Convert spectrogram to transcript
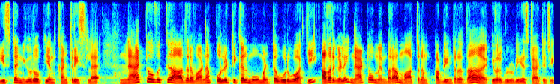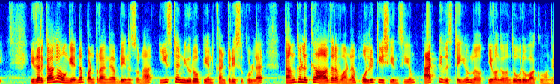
ஈஸ்டர்ன் யூரோப்பியன் கண்ட்ரீஸில் நேட்டோவுக்கு ஆதரவான பொலிட்டிக்கல் மூமெண்ட்டை உருவாக்கி அவர்களை நேட்டோ மெம்பராக மாற்றணும் அப்படின்றது தான் இவர்களுடைய ஸ்ட்ராட்டஜி இதற்காக அவங்க என்ன பண்ணுறாங்க அப்படின்னு சொன்னால் ஈஸ்டர்ன் யூரோப்பியன் கண்ட்ரீஸுக்குள்ள தங்களுக்கு ஆதரவான பொலிட்டீஷியன்ஸையும் ஆக்டிவிஸ்டையும் இவங்க வந்து உருவாக்குவாங்க.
